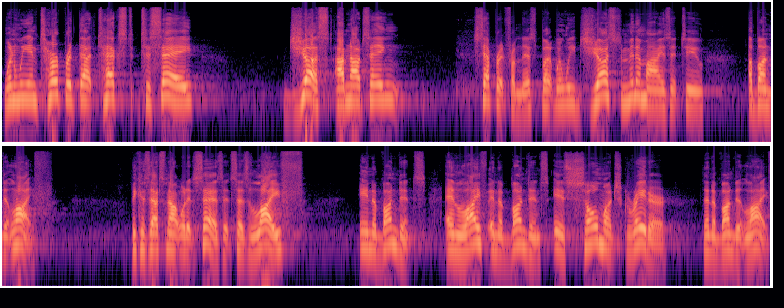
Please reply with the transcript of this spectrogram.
when we interpret that text to say, just, I'm not saying separate from this, but when we just minimize it to abundant life, because that's not what it says. It says life in abundance and life in abundance is so much greater than abundant life.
